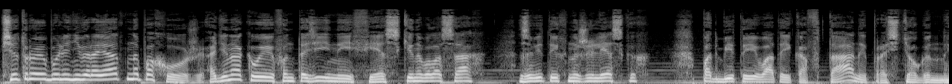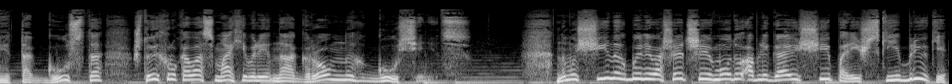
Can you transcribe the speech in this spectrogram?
Все трое были невероятно похожи. Одинаковые фантазийные фески на волосах, завитых на железках, подбитые ватой кафтаны, простеганные так густо, что их рукава смахивали на огромных гусениц. На мужчинах были вошедшие в моду облегающие парижские брюки,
